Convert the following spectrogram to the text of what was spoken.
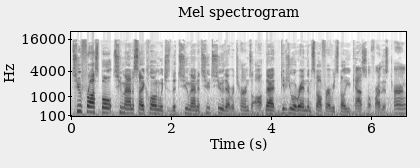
Two Frostbolt, two Mana Cyclone, which is the two mana two two that returns all, that gives you a random spell for every spell you cast so far this turn.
